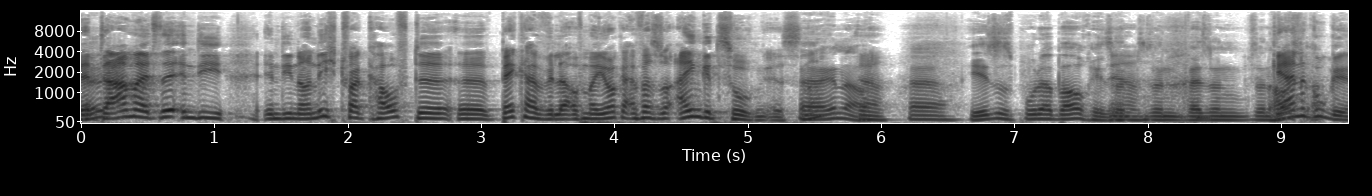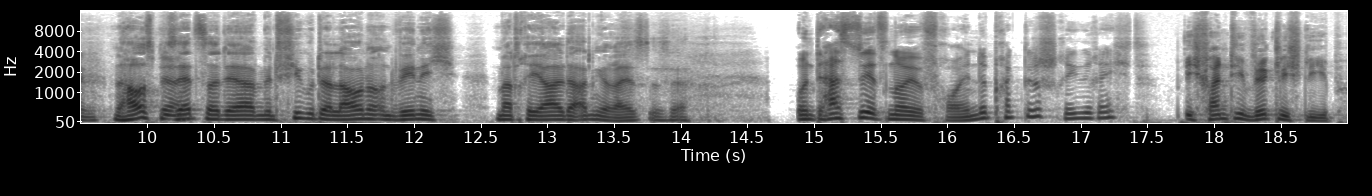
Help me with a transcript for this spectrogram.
der damals ne, in die in die noch nicht verkaufte äh, Bäckervilla auf Mallorca einfach so eingezogen ist. Ne? Ja, genau. Ja. Ja. Ja, Jesus Bruder Bauchi, so, Ja. so ein, so ein, so ein Gerne Haus, googeln. Ein Hausbesetzer, der mit viel guter Laune und wenig Material da angereist ist. Ja. Und hast du jetzt neue Freunde praktisch regelrecht? Ich fand die wirklich lieb.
